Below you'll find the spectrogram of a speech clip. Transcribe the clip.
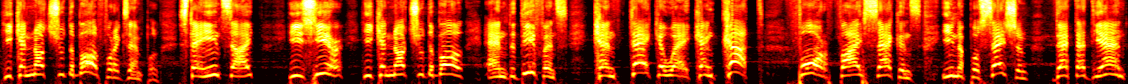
He cannot shoot the ball, for example. Stay inside. He's here. He cannot shoot the ball. And the defense can take away, can cut four, five seconds in a possession that at the end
